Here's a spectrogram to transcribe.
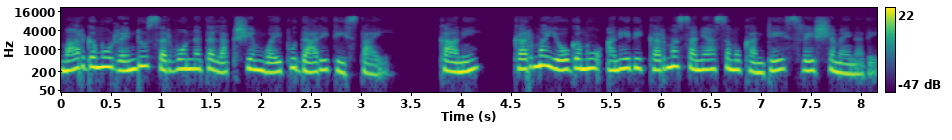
మార్గము రెండూ సర్వోన్నత లక్ష్యం వైపు దారితీస్తాయి కాని కర్మయోగము అనేది కర్మ సన్యాసము కంటే శ్రేష్ఠమైనది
